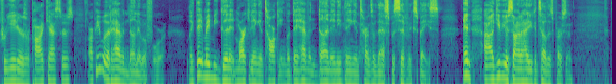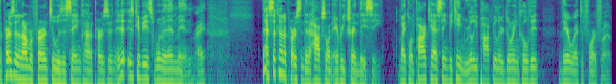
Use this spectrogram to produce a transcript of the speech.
creators or podcasters are people that haven't done it before. Like they may be good at marketing and talking, but they haven't done anything in terms of that specific space. And I'll give you a sign of how you can tell this person the person that I'm referring to is the same kind of person, and it, it could be it's women and men, right? That's the kind of person that hops on every trend they see. Like when podcasting became really popular during COVID, they were at the forefront.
